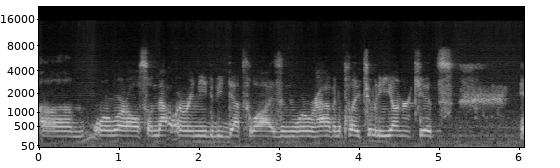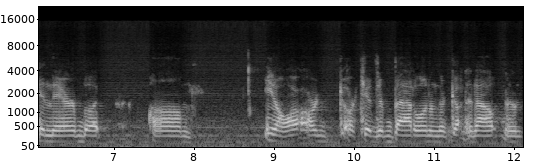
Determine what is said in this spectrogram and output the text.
um, or we're also not where we need to be depth wise, and where we're having to play too many younger kids in there. But um, you know, our, our kids are battling and they're gutting it out, and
